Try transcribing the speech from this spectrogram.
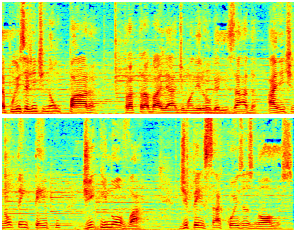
É porque se a gente não para para trabalhar de maneira organizada, a gente não tem tempo de inovar, de pensar coisas novas.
